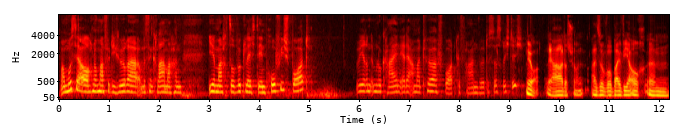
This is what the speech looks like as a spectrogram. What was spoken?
man muss ja auch nochmal für die Hörer ein bisschen klar machen, ihr macht so wirklich den Profisport während im Lokalen eher der Amateursport gefahren wird. Ist das richtig? Ja, ja, das schon. Also wobei wir auch, ähm,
